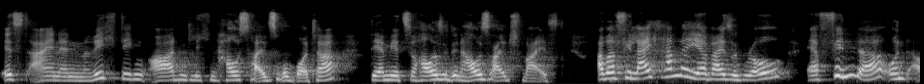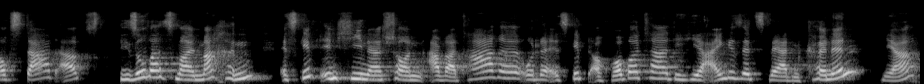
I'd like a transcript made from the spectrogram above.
ist einen richtigen, ordentlichen Haushaltsroboter, der mir zu Hause den Haushalt schmeißt. Aber vielleicht haben wir ja bei The Grow Erfinder und auch Startups, die sowas mal machen. Es gibt in China schon Avatare oder es gibt auch Roboter, die hier eingesetzt werden können. Ja,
